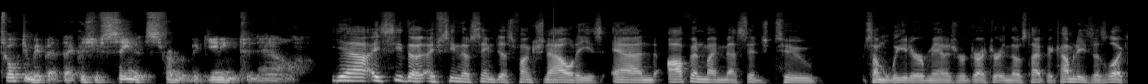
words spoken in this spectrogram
talk to me about that because you've seen it from the beginning to now. Yeah, I see the I've seen those same dysfunctionalities, and often my message to some leader, manager, director in those type of companies is look,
